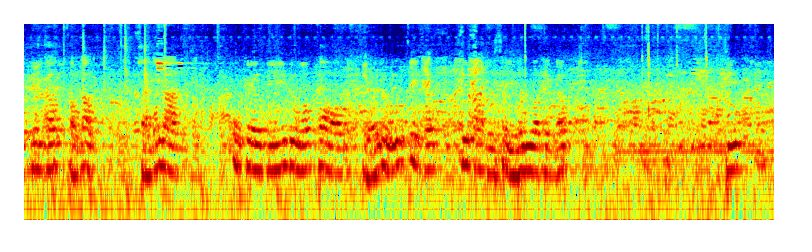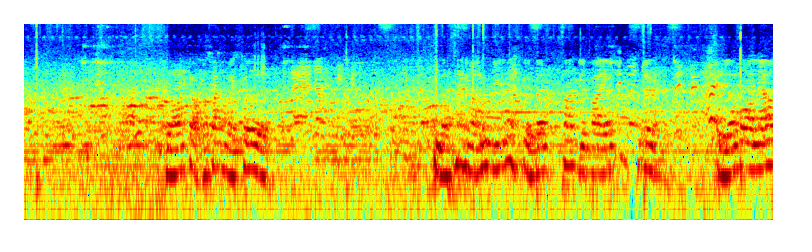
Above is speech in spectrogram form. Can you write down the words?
นนึงครับสำหรับ สงนิรันด์โอเคนี้ดูว่าฟอสวยหรูจริงครับขึ้นมาถึงสี่ระตูต่อหนึ่งครับคิดย้อนกลับมาตั้งไมเคิลถือว่าให้มาลูกนี้นะเกิดจะสั้นเกินไปครับเสียบอลแล้ว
